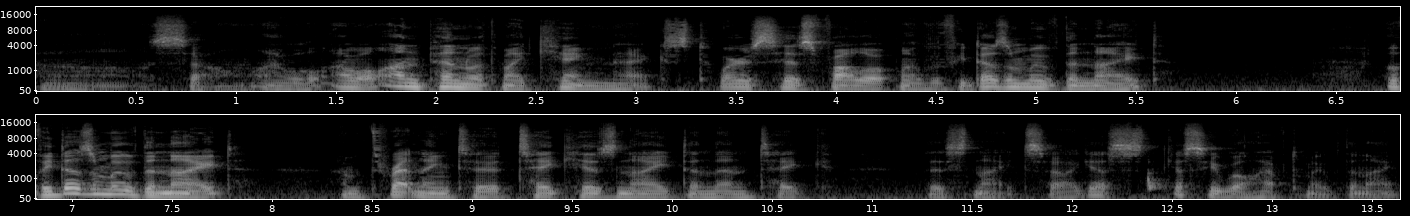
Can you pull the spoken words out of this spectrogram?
Uh, so I will I will unpin with my king next. Where's his follow-up move? If he doesn't move the knight, well, if he doesn't move the knight, I'm threatening to take his knight and then take this knight. So I guess guess he will have to move the knight.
